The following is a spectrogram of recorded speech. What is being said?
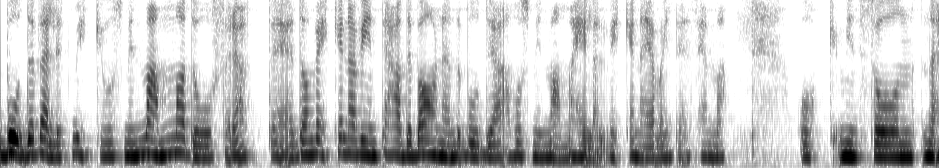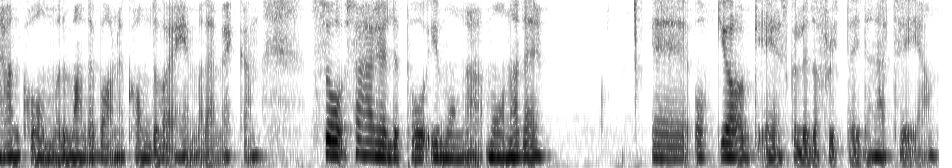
bodde väldigt mycket hos min mamma då för att eh, de veckorna vi inte hade barnen då bodde jag hos min mamma hela veckorna, jag var inte ens hemma. Och min son, när han kom och de andra barnen kom, då var jag hemma den veckan. Så, så här höll det på i många månader. Eh, och jag eh, skulle då flytta i den här trean.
